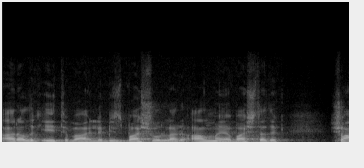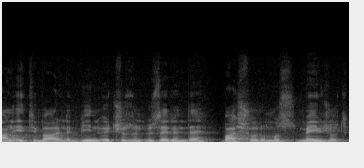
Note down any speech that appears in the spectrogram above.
Aralık itibariyle biz başvuruları almaya başladık. Şu an itibariyle 1300'ün üzerinde başvurumuz mevcut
